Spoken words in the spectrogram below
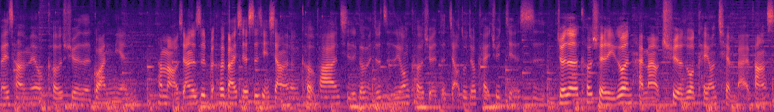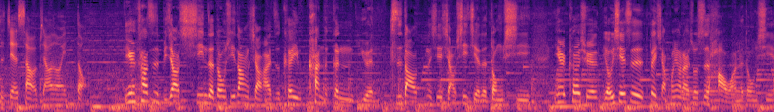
非常的没有科学的观念，他们好像就是会把一些事情想得很可怕，其实根本就只是用科学的角度就可以去解释。觉得科学理论还蛮有趣的，如果可以用浅白方式介绍，我比较容易懂。因为它是比较新的东西，让小孩子可以看得更远，知道那些小细节的东西。因为科学有一些是对小朋友来说是好玩的东西，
